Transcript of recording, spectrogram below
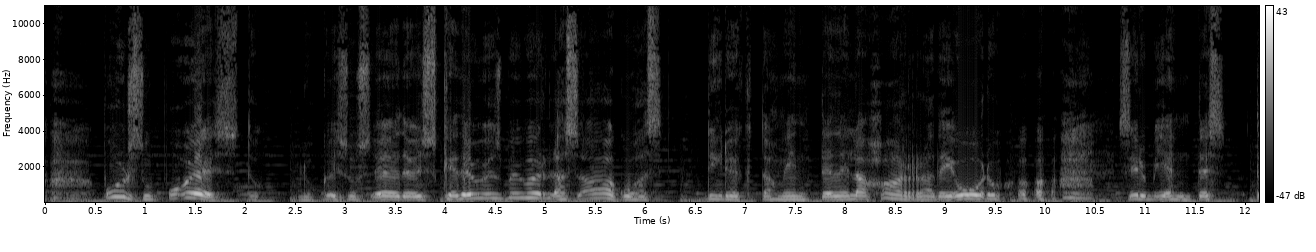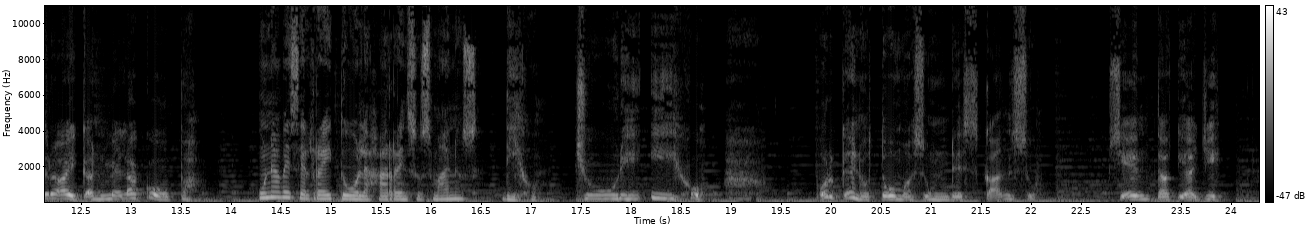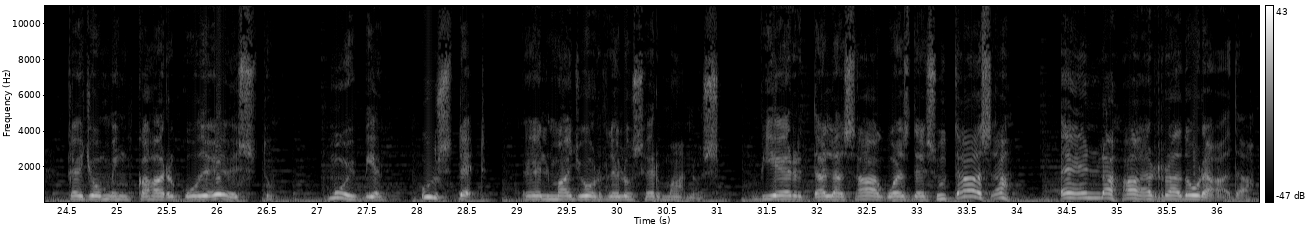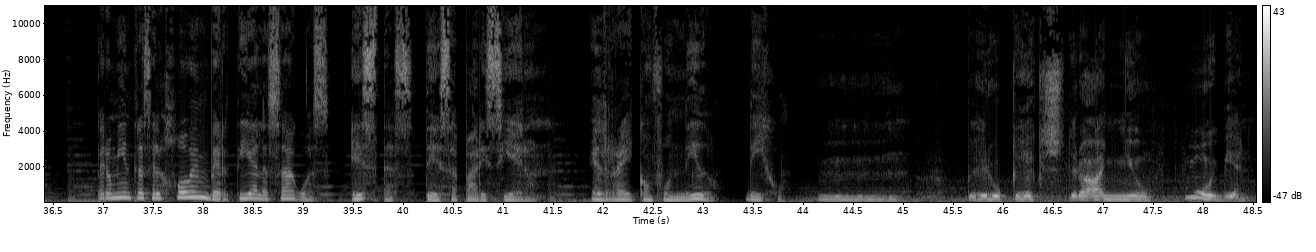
Por supuesto. Lo que sucede es que debes beber las aguas directamente de la jarra de oro. Sirvientes, tráiganme la copa. Una vez el rey tuvo la jarra en sus manos, dijo, Churi, hijo, ¿por qué no tomas un descanso? Siéntate allí, que yo me encargo de esto. Muy bien, usted, el mayor de los hermanos, vierta las aguas de su taza en la jarra dorada. Pero mientras el joven vertía las aguas, éstas desaparecieron. El rey, confundido, dijo, mm, Pero qué extraño. Muy bien.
